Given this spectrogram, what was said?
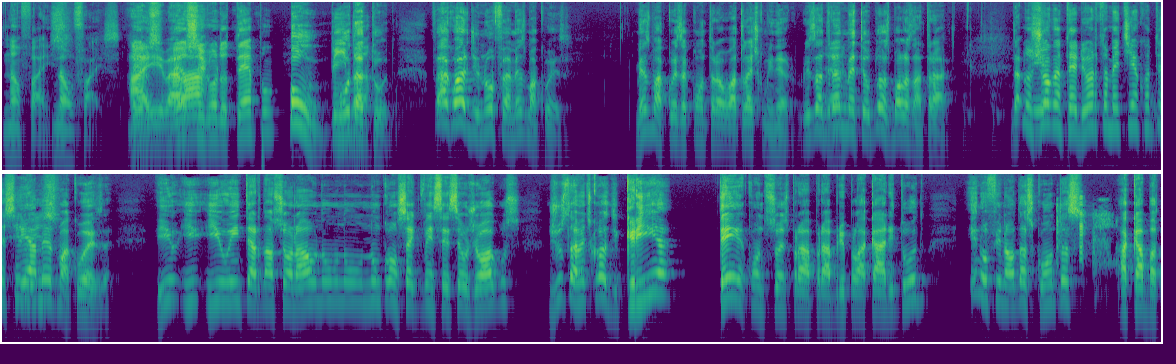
Não faz. Não faz. Meio, aí vai lá, segundo tempo, pum, pimba. muda tudo. Agora de novo foi a mesma coisa. Mesma coisa contra o Atlético Mineiro. Luiz Adriano é. meteu duas bolas na trave. No e, jogo anterior também tinha acontecido isso. E a mesma coisa. E, e, e o Internacional não, não, não consegue vencer seus jogos justamente por causa de cria, tem condições para abrir placar e tudo, e no final das contas acaba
